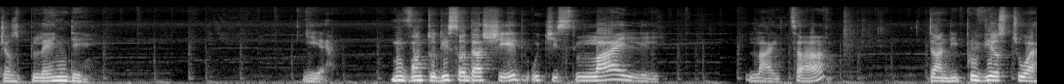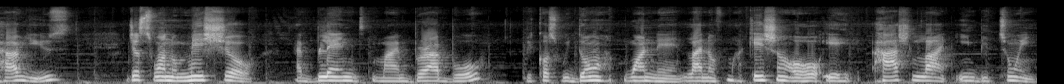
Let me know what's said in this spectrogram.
Just blend it yeah. Move on to this other shade which is slightly lighter than the previous two I have used just want to make sure I blend my brow bone because we don't want a line of markation or a harsh line in between.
